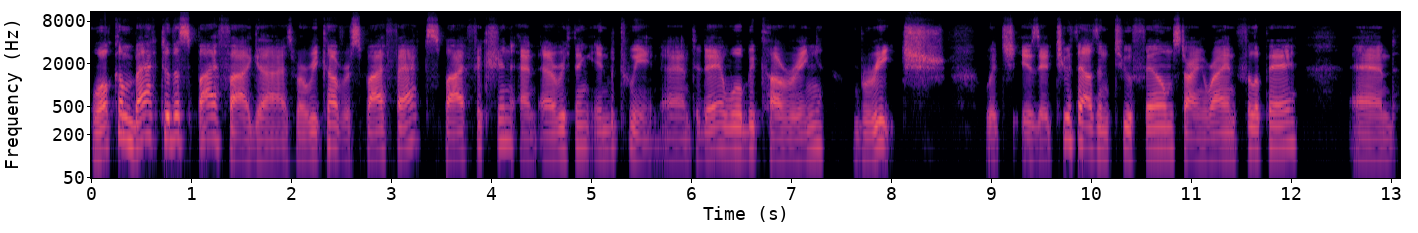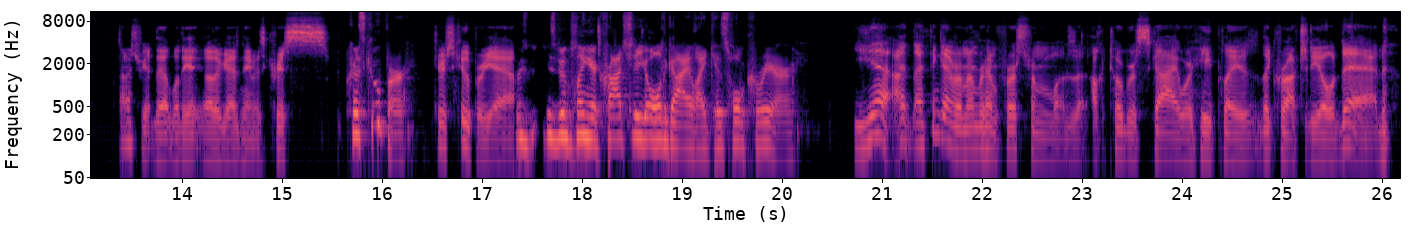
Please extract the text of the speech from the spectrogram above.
Welcome back to the Spy Fi guys, where we cover spy facts, spy fiction, and everything in between. And today we'll be covering Breach, which is a 2002 film starring Ryan Phillippe and I forget that what the other guy's name is. Chris Chris Cooper. Chris Cooper, yeah. He's been playing a crotchety old guy like his whole career. Yeah, I, I think I remember him first from what was it, October Sky, where he plays the crotchety old dad.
